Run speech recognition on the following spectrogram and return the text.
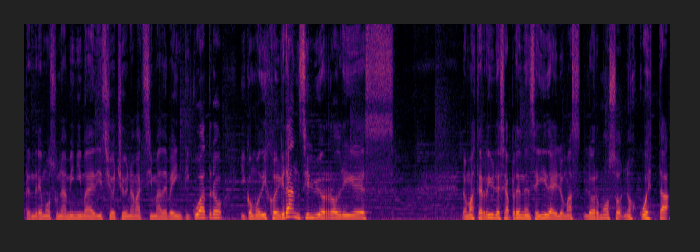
tendremos una mínima de 18 y una máxima de 24 y como dijo el gran Silvio Rodríguez, lo más terrible se aprende enseguida y lo más lo hermoso nos cuesta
